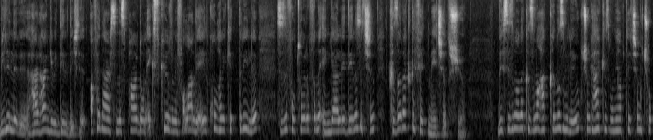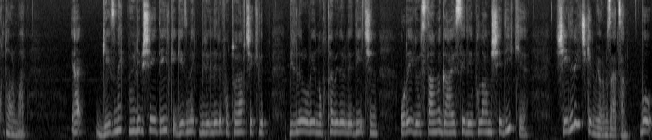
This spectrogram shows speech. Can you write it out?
birileri herhangi bir dilde işte affedersiniz pardon excuse me falan diye el kol hareketleriyle sizi fotoğrafını engellediğiniz için kızarak def etmeye çalışıyor. Ve sizin ona kızma hakkınız bile yok. Çünkü herkes bunu yaptığı için bu çok normal. Ya gezmek böyle bir şey değil ki. Gezmek birileri fotoğraf çekilip birileri oraya nokta belirlediği için orayı gösterme gayesiyle yapılan bir şey değil ki. Şeylere hiç girmiyorum zaten. Bu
